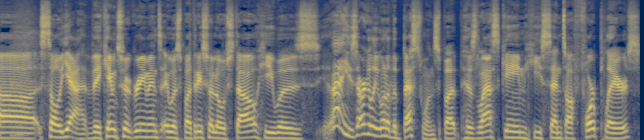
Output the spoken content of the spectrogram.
Uh, so yeah, they came to agreement. It was Patricio Loustau. He was yeah, he's arguably one of the best ones, but his last game he sent off four players,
